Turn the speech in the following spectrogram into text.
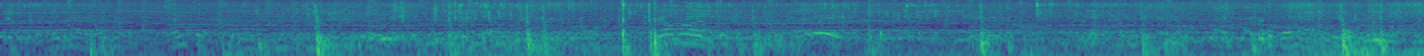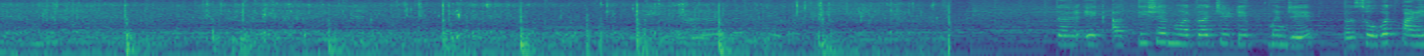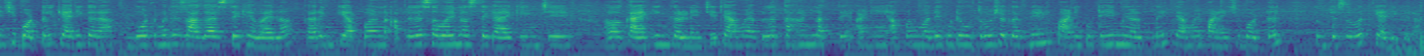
अतिशय महत्त्वाची टिप म्हणजे सोबत पाण्याची बॉटल कॅरी करा. बोटमध्ये जागा असते ठेवायला. कारण की आपण आपल्याला सवय नसते कायकिंगची कायकिंग करण्याची. त्यामुळे आपल्याला तहान लागते आणि आपण मध्ये कुठे उतरू शकत नाही आणि पाणी कुठेही मिळत नाही. त्यामुळे पाण्याची बॉटल तुमच्यासोबत कॅरी करा.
